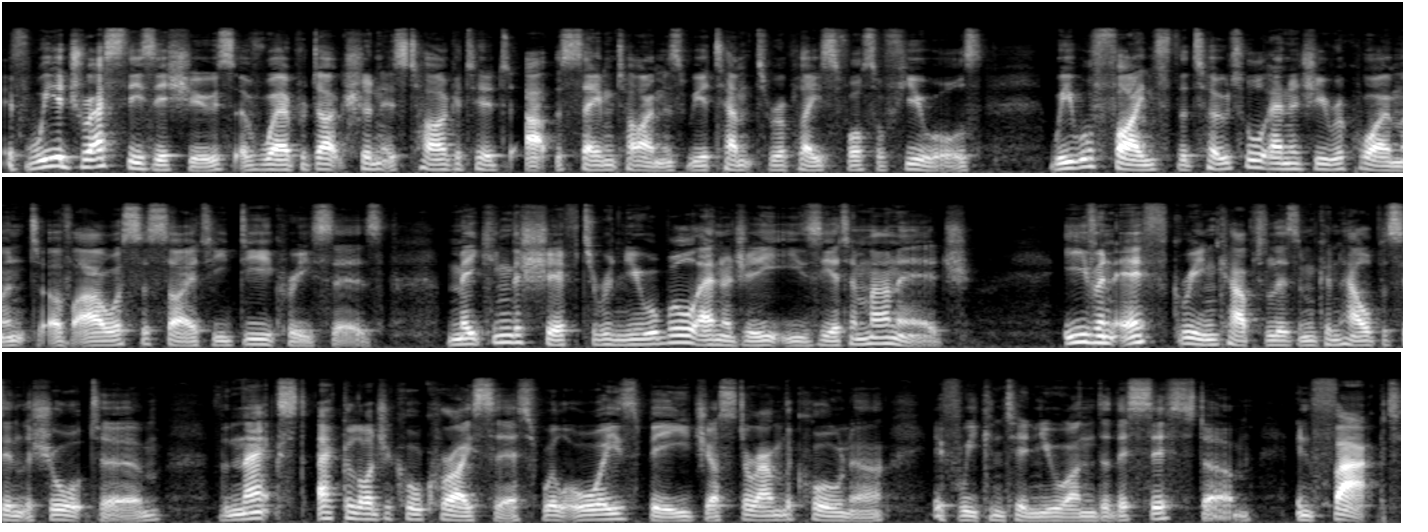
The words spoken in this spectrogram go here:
If we address these issues of where production is targeted at the same time as we attempt to replace fossil fuels, we will find the total energy requirement of our society decreases, making the shift to renewable energy easier to manage. Even if green capitalism can help us in the short term, the next ecological crisis will always be just around the corner if we continue under this system. In fact,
